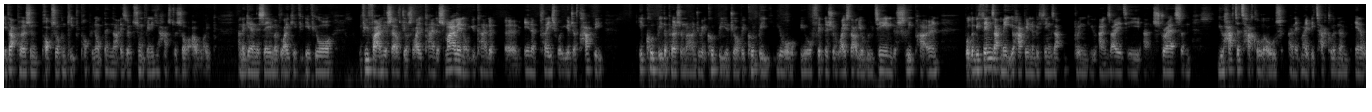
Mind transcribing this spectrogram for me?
if that person pops up and keeps popping up, then that is a, something he has to sort out. Like, and again, the same of like if if you're if you find yourself just like kind of smiling or you kind of um, in a place where you're just happy it could be the person around you it could be your job it could be your your fitness your lifestyle your routine your sleep pattern but there'll be things that make you happy and there'll be things that bring you anxiety and stress and you have to tackle those and it might be tackling them in a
